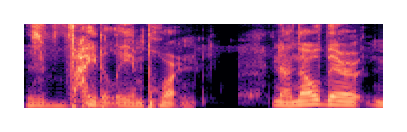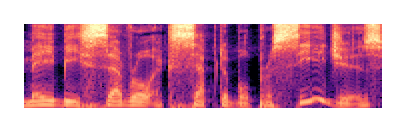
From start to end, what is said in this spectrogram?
is vitally important. Now, though there may be several acceptable procedures,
